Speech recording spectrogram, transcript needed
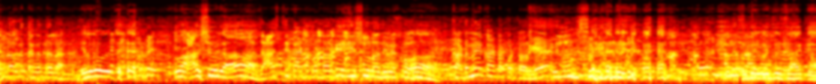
ಎಲ್ಲೋಗುತ್ತೆ ಗೊತ್ತಲ್ಲ? ಎಲ್ಲಿಗೋಗುತ್ತೆ ಆ ಆಶೂರಾ ಜಾಸ್ತಿ ಕಾಟ ಕೊಟ್ಟವ್ರಿಗೆ ಈ ಶೂ ಒದಿಬೇಕು ಕಡಿಮೆ ಕಾಟ ಕೊಟ್ಟವ್ರಿಗೆ ಇಲ್ಲೊಂದು ಶೂ. ಅದು ಸಾಕು. ಇದು ಸಾಕಾ?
